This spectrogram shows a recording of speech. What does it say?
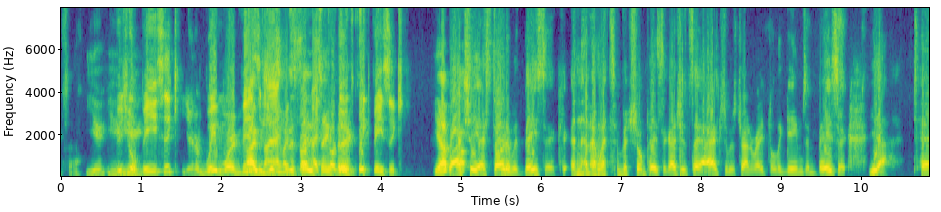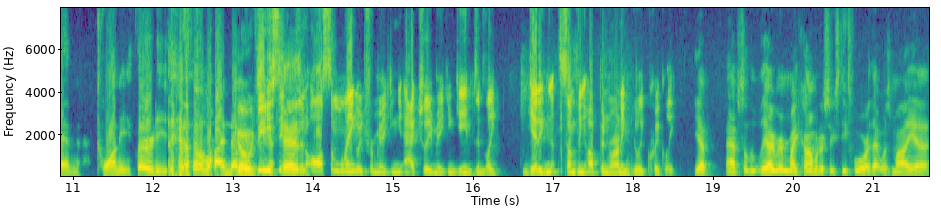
So. You, you, Visual you, Basic? You're way more advanced I than I am. I, start, I started thing. with Quick Basic. Yeah, well, actually, I started with Basic, and then I went to Visual Basic. I should say I actually was trying to write the games in Basic. Yeah, 10, 20, 30 line numbers. Basic was an awesome language for making actually making games and like getting something up and running really quickly. Yep, absolutely. I remember my Commodore 64. That was my uh,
